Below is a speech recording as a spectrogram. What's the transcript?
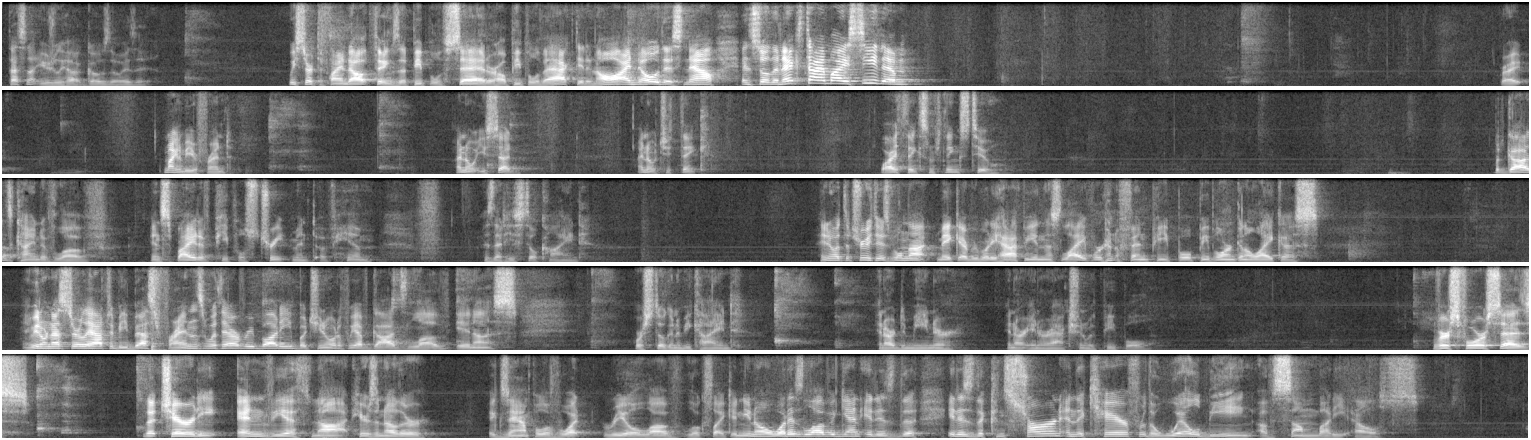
That's not usually how it goes, though, is it? We start to find out things that people have said or how people have acted, and oh, I know this now. And so the next time I see them, right? I'm not going to be your friend. I know what you said. I know what you think. Well, I think some things too. But God's kind of love, in spite of people's treatment of Him, is that He's still kind. And you know what the truth is? We'll not make everybody happy in this life. We're going to offend people. People aren't going to like us. And we don't necessarily have to be best friends with everybody, but you know what? If we have God's love in us, we're still going to be kind in our demeanor, in our interaction with people. Verse 4 says that charity envieth not. Here's another example of what real love looks like. And you know what is love again? It is the, it is the concern and the care for the well being of somebody else.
